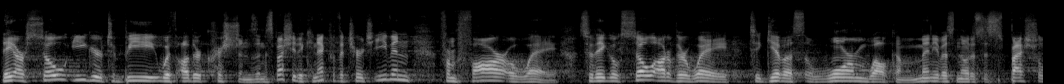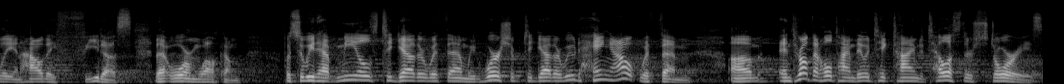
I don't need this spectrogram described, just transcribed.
They are so eager to be with other Christians and especially to connect with the church even from far away. So they go so out of their way to give us a warm welcome. Many of us notice, especially in how they feed us, that warm welcome. But so we'd have meals together with them, we'd worship together, we would hang out with them. Um, and throughout that whole time, they would take time to tell us their stories,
